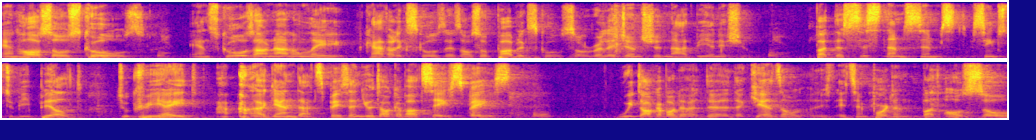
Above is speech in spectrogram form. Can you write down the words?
and also schools. And schools are not only Catholic schools, there's also public schools. So religion should not be an issue. But the system seems, seems to be built to create, again, that space. And you talk about safe space. Mm. We talk about the, the, the kids, it's- it's important, but also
